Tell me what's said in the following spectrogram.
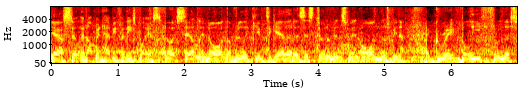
Yeah. It's certainly not been heavy for these players. No, it's certainly not. They've really came together as tournament's went on. There's been a, a great belief from this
